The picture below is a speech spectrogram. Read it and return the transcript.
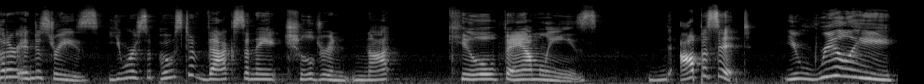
Cutter Industries, you were supposed to vaccinate children, not kill families. Opposite. You really,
